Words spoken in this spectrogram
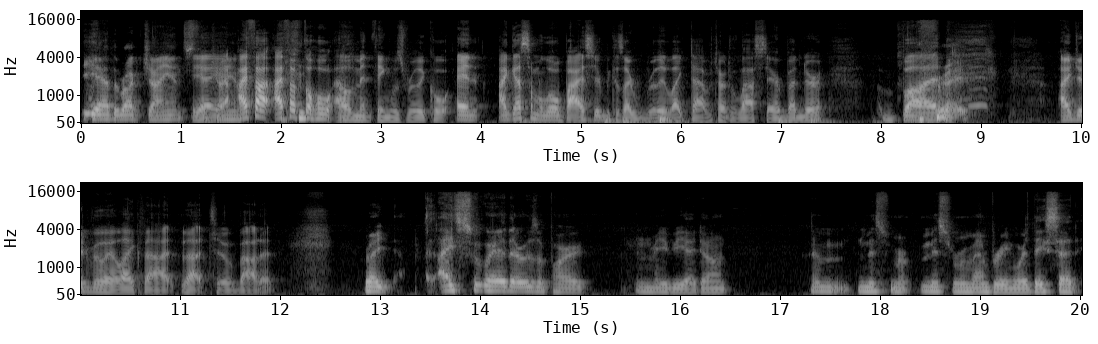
Yeah, the rock giants. Yeah, yeah. giants. I thought I thought the whole element thing was really cool, and I guess I'm a little biased here because I really liked Avatar: The Last Airbender, but right, I did really like that that too about it. Right. I swear there was a part, and maybe I don't. I'm mis- misremembering where they said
